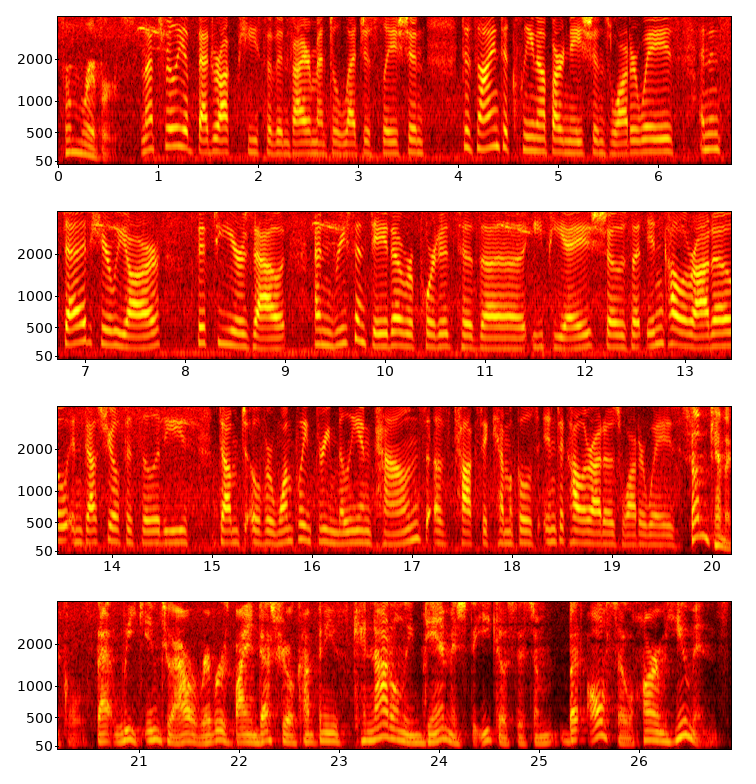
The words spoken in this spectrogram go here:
from rivers. And that's really a bedrock piece of environmental legislation designed to clean up our nation's waterways. And instead, here we are, 50 years out, and recent data reported to the EPA shows that in Colorado, industrial facilities dumped over 1.3 million pounds of toxic chemicals into Colorado's waterways. Some chemicals that leak into our rivers by industrial companies can not only damage the ecosystem, but also harm humans.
